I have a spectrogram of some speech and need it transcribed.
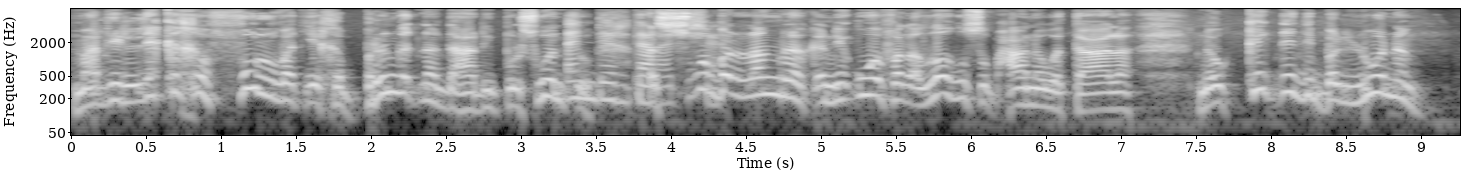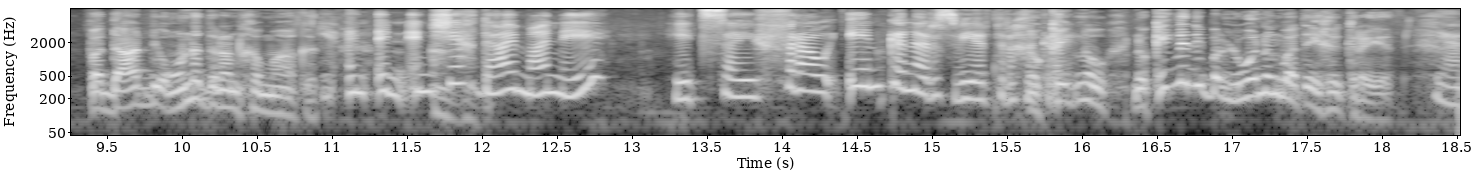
maar die lekker gevoel wat jy gebring het na daardie persoon toe Inderdaad, is so belangrik in die oë van Allah subhanahu wa taala. Nou kyk net die beloning wat daardie 100 rand gemaak het. Ja, en en en Sheikh daai man hè, het sy vrou en kinders weer Nou teruggekry. kyk nou, nou kyk net die beloning wat hy gekry het. Ja,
